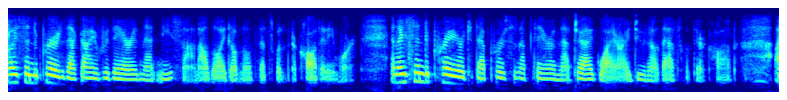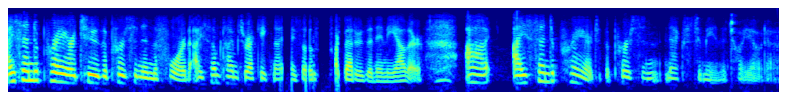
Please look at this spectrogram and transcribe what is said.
So I send a prayer to that guy over there in that Nissan, although I don't know if that's what they're called anymore. And I send a prayer to that person up there in that Jaguar. I do know that's what they're called. I send a prayer to the person in the Ford. I sometimes recognize those better than any other. Uh, I send a prayer to the person next to me in the Toyota.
